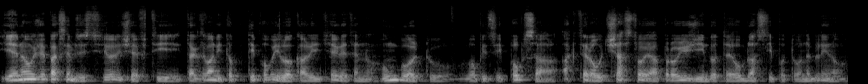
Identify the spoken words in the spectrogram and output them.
Jenomže pak jsem zjistil, že v té takzvané typové lokalitě, kde ten Humboldt tu opici popsal a kterou často já projíždím do té oblasti pod tou neblinou,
